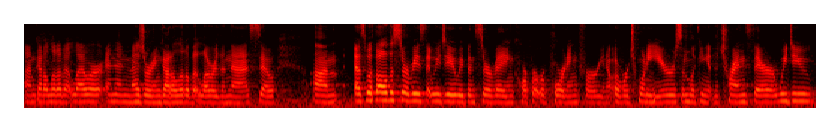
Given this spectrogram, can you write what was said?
um, got a little bit lower, and then measuring got a little bit lower than that. So um, as with all the surveys that we do, we've been surveying corporate reporting for you know over 20 years and looking at the trends there. We do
